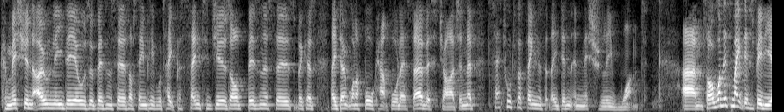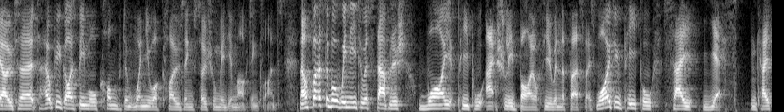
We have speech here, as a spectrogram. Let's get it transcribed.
commission only deals with businesses. I've seen people take percentages of businesses because they don't want to fork out for their service charge and they've settled for things that they didn't initially want. Um, so I wanted to make this video to, to help you guys be more confident when you are closing social media marketing clients. Now, first of all, we need to establish why people actually buy off you in the first place. Why do people say yes? Okay,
